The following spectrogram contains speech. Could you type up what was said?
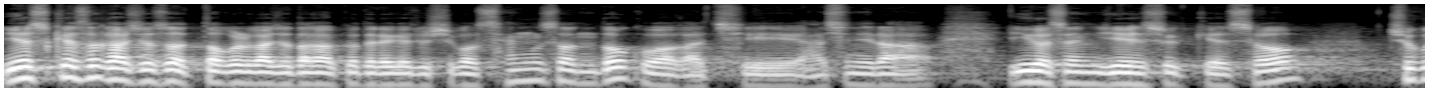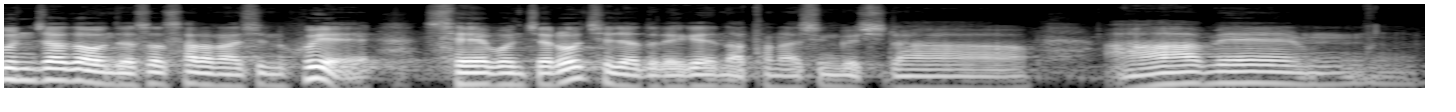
예수께서 가셔서 떡을 가져다가 그들에게 주시고 생선도 그와 같이 하시니라. 이것은 예수께서 죽은 자 가운데서 살아나신 후에 세 번째로 제자들에게 나타나신 것이라. 아멘.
